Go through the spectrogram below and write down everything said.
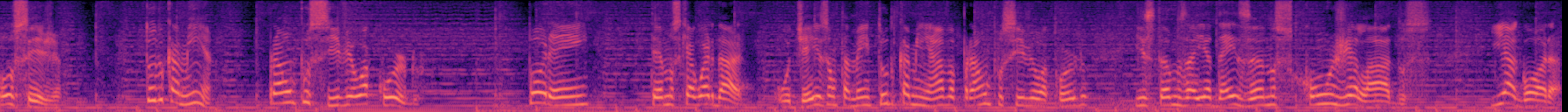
Ou seja, tudo caminha para um possível acordo. Porém, temos que aguardar. O Jason também tudo caminhava para um possível acordo e estamos aí há 10 anos congelados. E agora,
